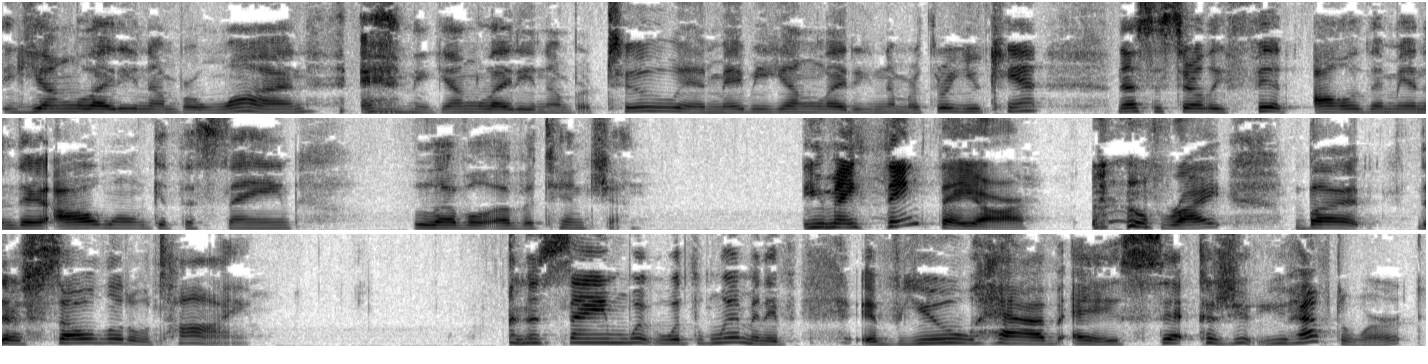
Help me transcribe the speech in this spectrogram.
Young lady number one and young lady number two and maybe young lady number three you can't necessarily fit all of them in and they all won't get the same level of attention. You may think they are right? But there's so little time and the same with, with women. If if you have a set, because you, you have to work,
